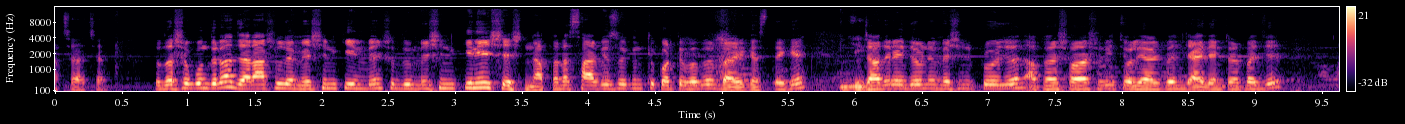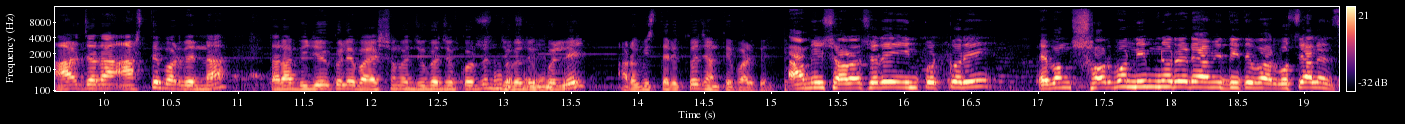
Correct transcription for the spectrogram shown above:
আচ্ছা আচ্ছা। তো দর্শক বন্ধুরা যারা আসলে মেশিন কিনবেন শুধু মেশিন কিনেই শেষ না আপনারা সার্ভিসও কিন্তু করতে পারবেন বাইরের কাছ থেকে। যাদের এই ধরনের মেশিন প্রয়োজন আপনারা সরাসরি চলে আসবেন জায়দ এন্টারপ্রাইজে আর যারা আসতে পারবেন না তারা ভিডিও কলে বাইরের সঙ্গে যোগাযোগ করবেন। যোগাযোগ করলেই আরও বিস্তারিত জানতে পারবেন। আমি সরাসরি ইনপুট করে এবং সর্বনিম্ন রেটে আমি দিতে পারব। চ্যালেঞ্জ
